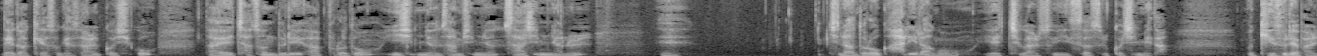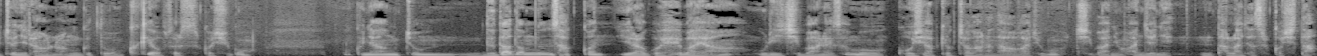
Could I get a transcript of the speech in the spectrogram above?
내가 계속해서 할 것이고 나의 자손들이 앞으로도 20년, 30년, 40년을 예, 지나도록 하리라고 예측할 수 있었을 것입니다. 뭐 기술의 발전이라는 것도 크게 없었을 것이고 뭐 그냥 좀 느닷없는 사건이라고 해봐야 우리 집안에서 뭐 고시 합격자가 하나 나와가지고 집안이 완전히 달라졌을 것이다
